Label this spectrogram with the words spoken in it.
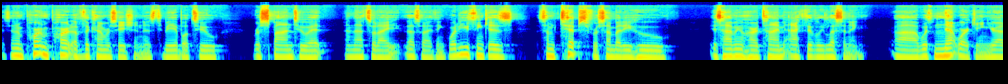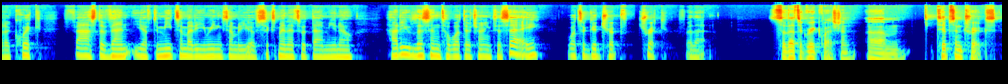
it's an important part of the conversation is to be able to respond to it and that's what I that's what I think. What do you think is some tips for somebody who is having a hard time actively listening? Uh, with networking. You're at a quick, fast event. You have to meet somebody. You're meeting somebody. You have six minutes with them. You know, how do you listen to what they're trying to say? What's a good trip trick for that? So that's a great question. Um, tips and tricks.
